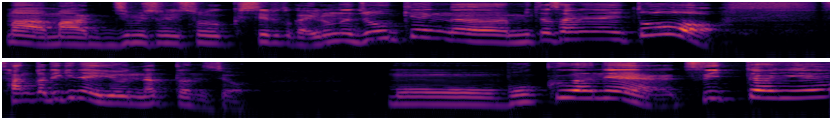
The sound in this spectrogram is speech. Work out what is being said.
まあまあ、事務所に所属してるとか、いろんな条件が満たされないと、参加できないようになったんですよ。もう、僕はね、ツイッターにね、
